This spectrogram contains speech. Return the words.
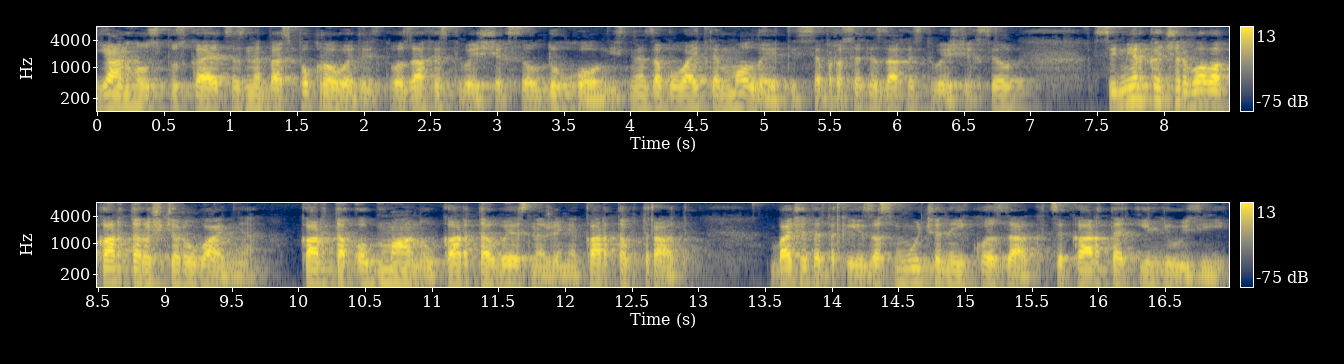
Янгол спускається з небес, покровительство, захист вищих сил, духовність. Не забувайте молитися, просити захист вищих сил. Семірка червова карта розчарування, карта обману, карта виснаження, карта втрат. Бачите, такий засмучений козак. Це карта ілюзій.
